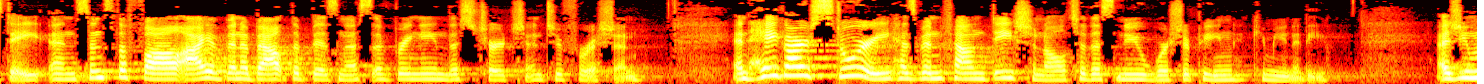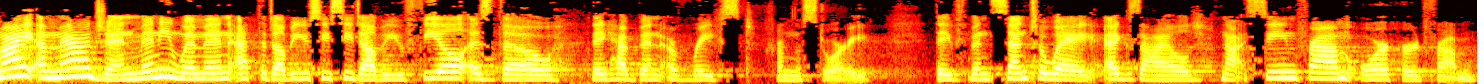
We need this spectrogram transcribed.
state, and since the fall, I have been about the business of bringing this church into fruition. And Hagar's story has been foundational to this new worshiping community. As you might imagine, many women at the WCCW feel as though they have been erased from the story. They've been sent away, exiled, not seen from or heard from.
